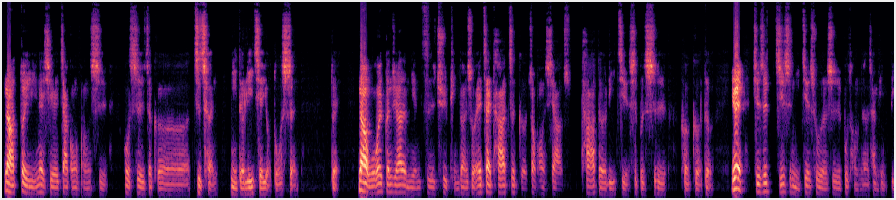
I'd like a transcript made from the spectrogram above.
那对于那些加工方式或是这个制成，你的理解有多深？对，那我会根据他的年资去评断说，诶，在他这个状况下，他的理解是不是合格的？因为其实，即使你接触的是不同的产品别，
